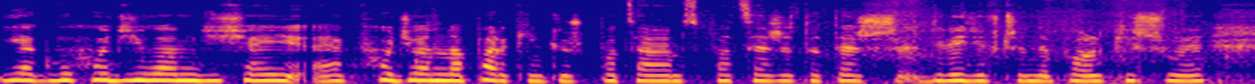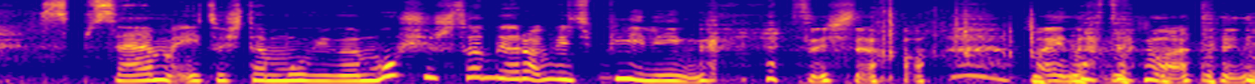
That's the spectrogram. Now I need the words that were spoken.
I Jak wychodziłam dzisiaj, jak wchodziłam na parking już po całym spacerze, to też dwie dziewczyny Polki szły psem i coś tam mówiły, musisz sobie robić peeling. Coś tam, o, fajne tematy, nie?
